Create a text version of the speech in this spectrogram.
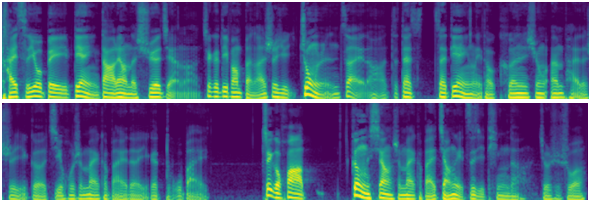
台词又被电影大量的削减了。这个地方本来是众人在的啊，在在电影里头，科恩兄安排的是一个几乎是麦克白的一个独白，这个话。更像是麦克白讲给自己听的，就是说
